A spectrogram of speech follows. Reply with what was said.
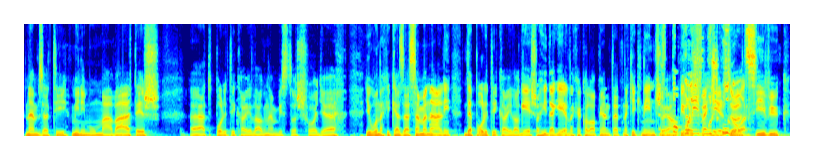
nemzeti minimummá vált, és hát politikailag nem biztos, hogy jó nekik ezzel szemben állni, de politikailag és a hideg érdekek alapján, tehát nekik nincs Ez olyan piros, populizmus, fehér, humor. zöld szívük,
